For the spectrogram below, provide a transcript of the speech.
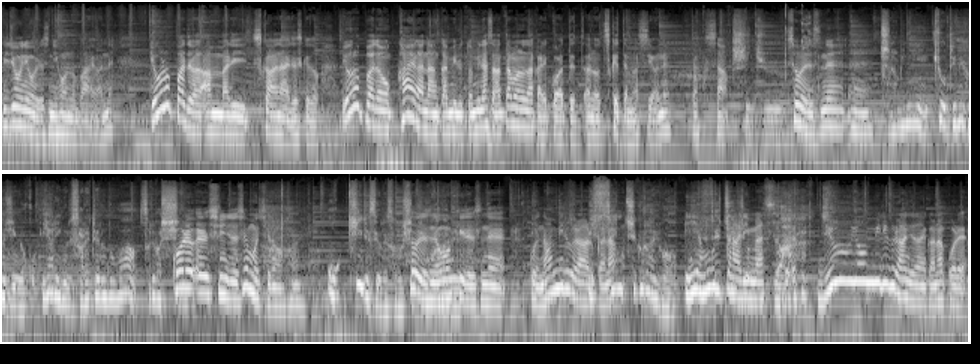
非常に多いです日本の場合はね。ヨーロッパではあんまり使わないですけどヨーロッパでも絵画なんか見ると皆さん頭の中にこうやってあのつけてますよね。たくさん。真珠そうですね、ええ。ちなみに今日デヴィ夫人がこうイヤリングでされてるのはそれは真これえ真珠ですよもちろん、はい、大きいですよねその真そうですね大きいすですね。これ何ミリぐらいあるかな？1センチぐらいは。いやもっとあります。14 ミリぐらいあるんじゃないかなこれ。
